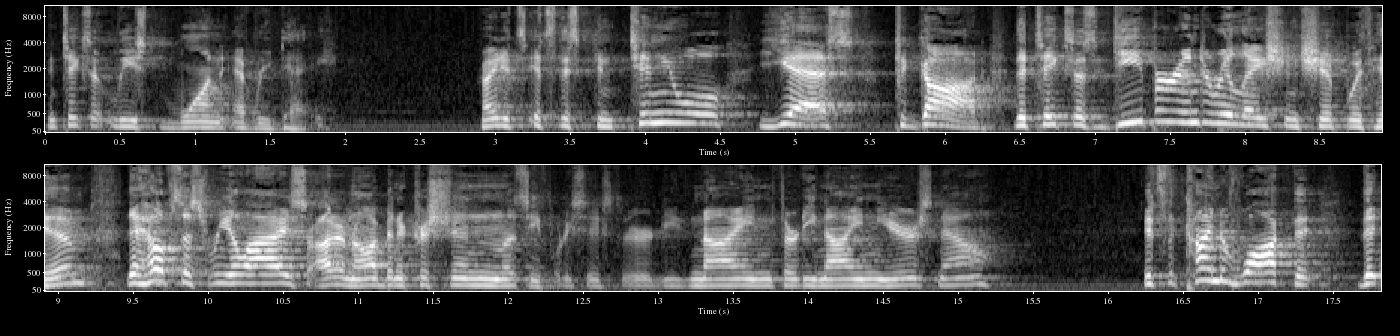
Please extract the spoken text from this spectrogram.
It takes at least one every day. Right? It's, it's this continual yes to God that takes us deeper into relationship with Him, that helps us realize, I don't know, I've been a Christian, let's see, 46, 39, 39 years now. It's the kind of walk that, that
